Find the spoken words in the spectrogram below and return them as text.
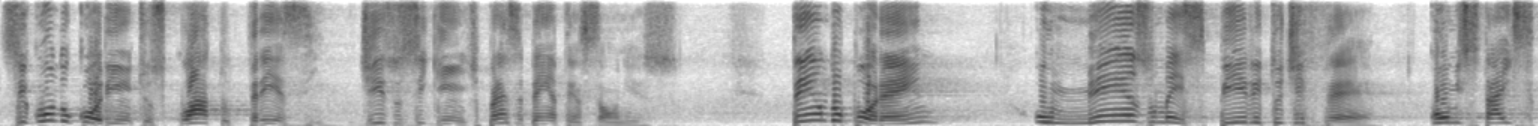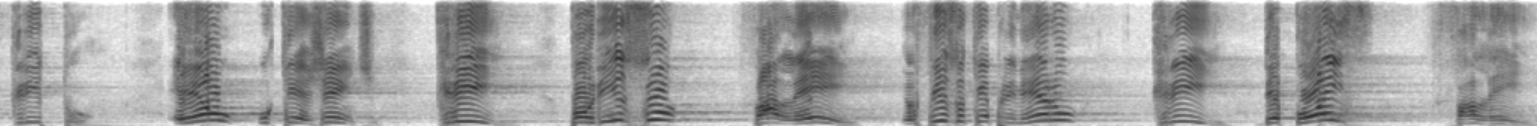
Segundo Coríntios 4:13 diz o seguinte, preste bem atenção nisso. Tendo, porém, o mesmo espírito de fé, como está escrito. Eu, o que, gente? Criei. Por isso falei. Eu fiz o que primeiro? Criei. Depois falei.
